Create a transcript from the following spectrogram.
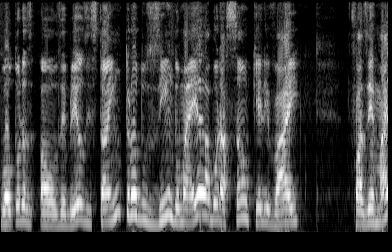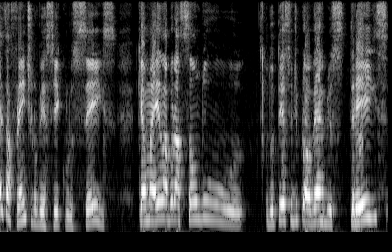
o autor aos Hebreus está introduzindo uma elaboração que ele vai fazer mais à frente no versículo 6, que é uma elaboração do, do texto de Provérbios 3,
